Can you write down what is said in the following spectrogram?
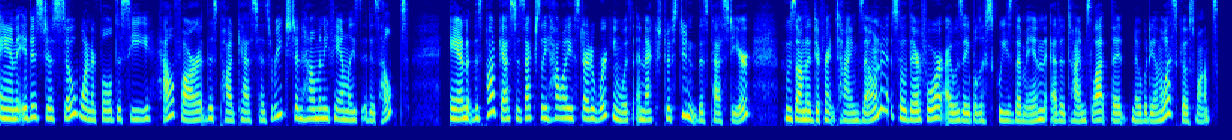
And it is just so wonderful to see how far this podcast has reached and how many families it has helped. And this podcast is actually how I started working with an extra student this past year who's on a different time zone. So, therefore, I was able to squeeze them in at a time slot that nobody on the West Coast wants.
